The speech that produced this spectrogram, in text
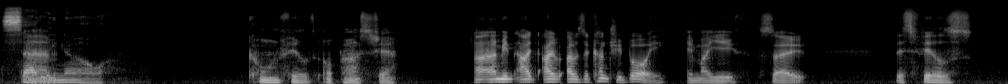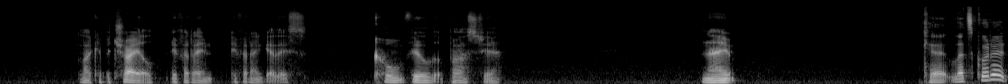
Sadly, Um, no. Cornfield or pasture. I, I mean, I, I I was a country boy in my youth, so this feels like a betrayal if I don't if I don't get this. Cornfield or pasture. No. Okay, let's go to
